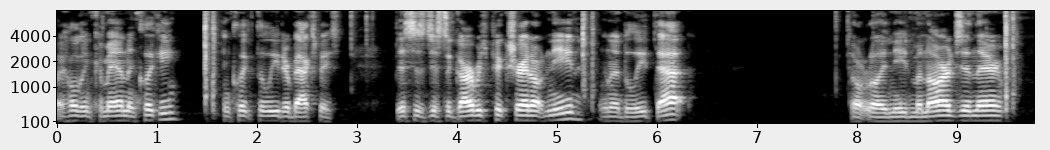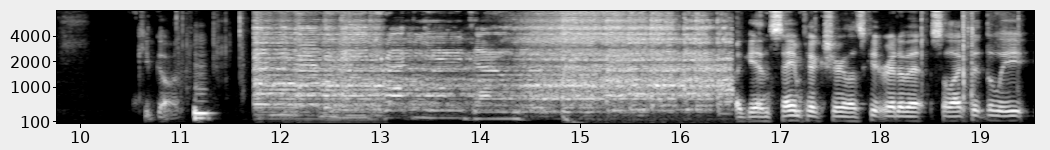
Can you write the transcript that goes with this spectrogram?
by holding command and clicking and click delete or backspace. This is just a garbage picture I don't need. I'm going to delete that. Don't really need Menards in there. Keep going. Again, same picture. Let's get rid of it. Select it, delete.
